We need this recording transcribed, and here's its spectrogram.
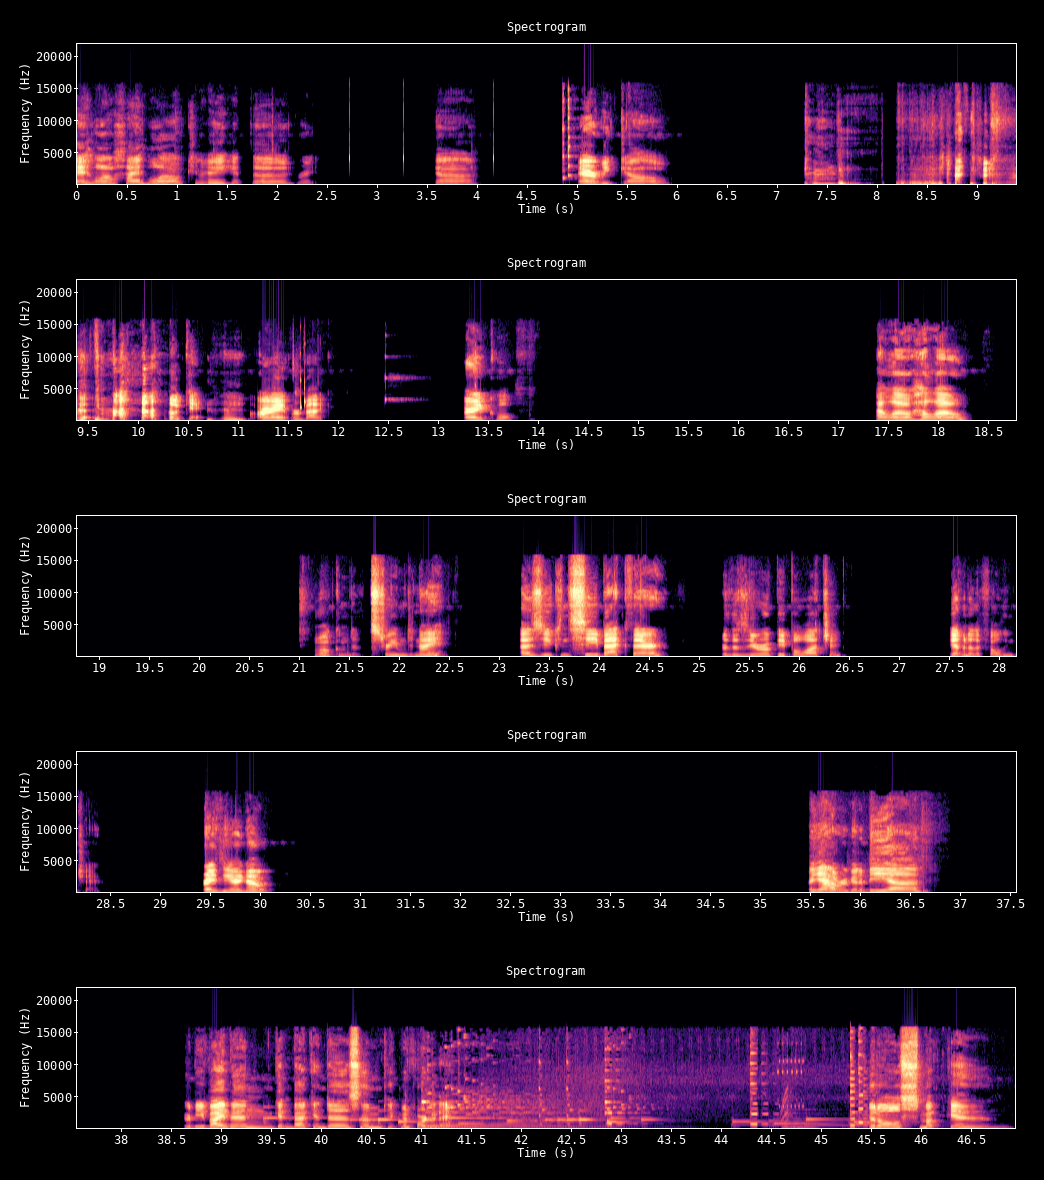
Okay, hello, hi, hello. Can I hit the right? Yeah. There we go. okay. All right, we're back. All right, cool. Hello, hello. Welcome to the stream tonight. As you can see back there, for the zero people watching, we have another folding chair. Crazy, I know. But yeah, we're gonna be uh gonna be vibing, getting back into some Pikmin 4 today. Good old Smupkin.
